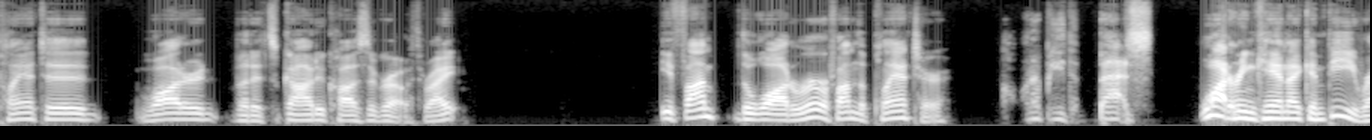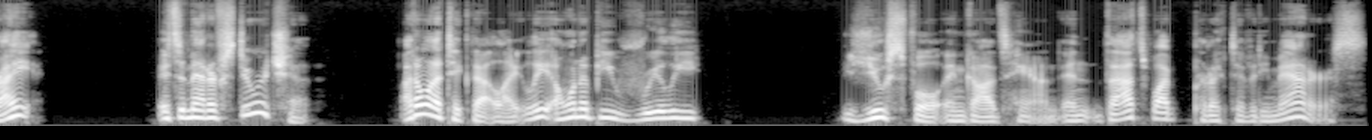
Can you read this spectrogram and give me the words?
planted, watered, but it's God who caused the growth, right? If I'm the waterer, if I'm the planter, I want to be the best watering can I can be, right? It's a matter of stewardship. I don't want to take that lightly. I want to be really useful in God's hand. And that's why productivity matters.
